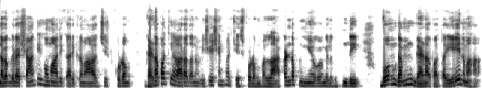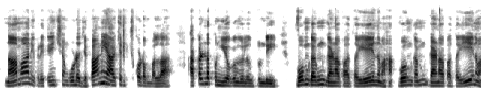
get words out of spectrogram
నవగ్రహ శాంతి హోమాది కార్యక్రమాలు ఆచరించుకోవడం గణపతి ఆరాధన విశేషంగా చేసుకోవడం వల్ల అఖండ పుణ్యయోగం కలుగుతుంది. ఓం గం గణపతయే నమ. నామాని ప్రతినిత్యం కూడా జపాన్ని ఆచరించుకోవడం వల్ల అఖండ పుణ్యయోగం కలుగుతుంది. ఓం గం గణపతయే నమ. ఓం గం గణపతయే నమ.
